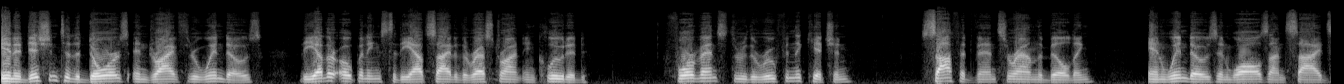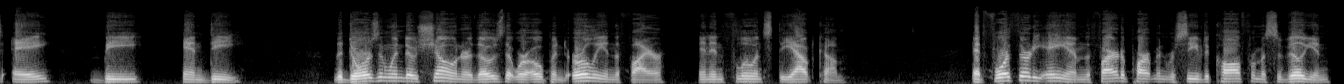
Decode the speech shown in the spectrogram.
In addition to the doors and drive-through windows, the other openings to the outside of the restaurant included four vents through the roof in the kitchen, soffit vents around the building, and windows and walls on sides A, B, and D. The doors and windows shown are those that were opened early in the fire and influenced the outcome. At 4.30 a.m., the fire department received a call from a civilian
